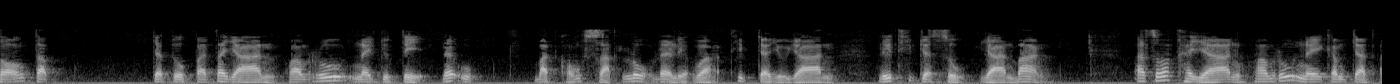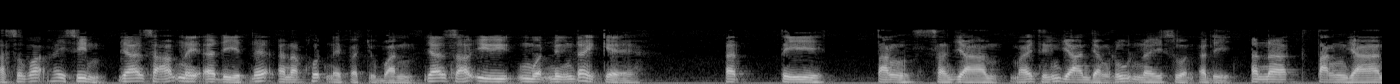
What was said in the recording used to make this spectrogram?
สองตับ จตุปัตตญาณความรู้ในจุติและอุบัติของสัตว์โลกได้เรียกว่า ทิพจะอยุยาน หรือทิพจะสุยานบ้าง อสวขยานความรู้ในกำจัดอสวะให้สิ้น ยานสามในอดีตและอนาคตในปัจจุบัน ยานสามอีกหมวดหนึ่งได้แก่ อตี ตังสัญญาณ หมายถึงญาณอย่างรู้ในส่วนอดีต อนาตังญาณ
